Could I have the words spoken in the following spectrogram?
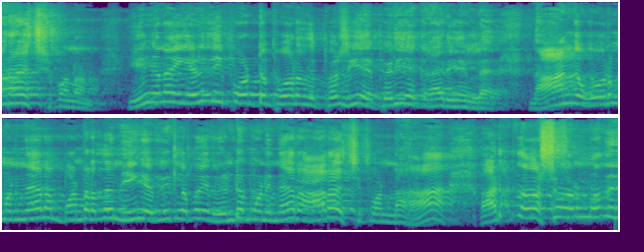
ஆராய்ச்சி பண்ணணும். இங்கன்னா எழுதி போட்டு போகிறது பெரிய பெரிய காரியம் இல்லை. நாங்கள் ஒரு மணி நேரம் பண்ணுறத நீங்கள் வீட்டில் போய் ரெண்டு மணி நேரம் ஆராய்ச்சி பண்ணால் அடுத்த வருஷம் வரும்போது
